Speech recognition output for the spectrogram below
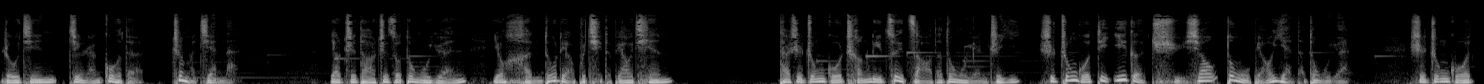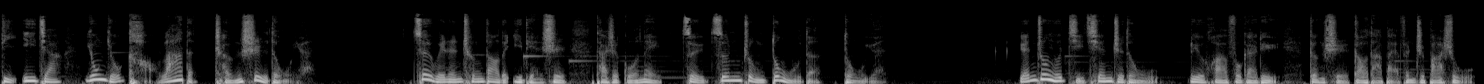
如今竟然过得这么艰难。要知道，这座动物园有很多了不起的标签。它是中国成立最早的动物园之一，是中国第一个取消动物表演的动物园，是中国第一家拥有考拉的城市动物园。最为人称道的一点是，它是国内最尊重动物的动物园。园中有几千只动物，绿化覆盖率更是高达百分之八十五。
